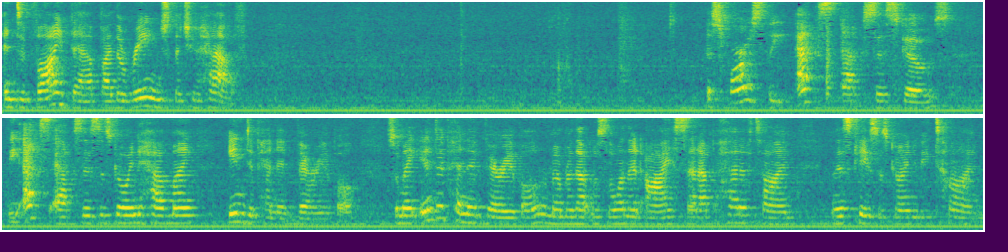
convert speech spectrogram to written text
and divide that by the range that you have. As far as the x-axis goes, the x-axis is going to have my independent variable. So my independent variable, remember that was the one that I set up ahead of time, in this case is going to be time.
